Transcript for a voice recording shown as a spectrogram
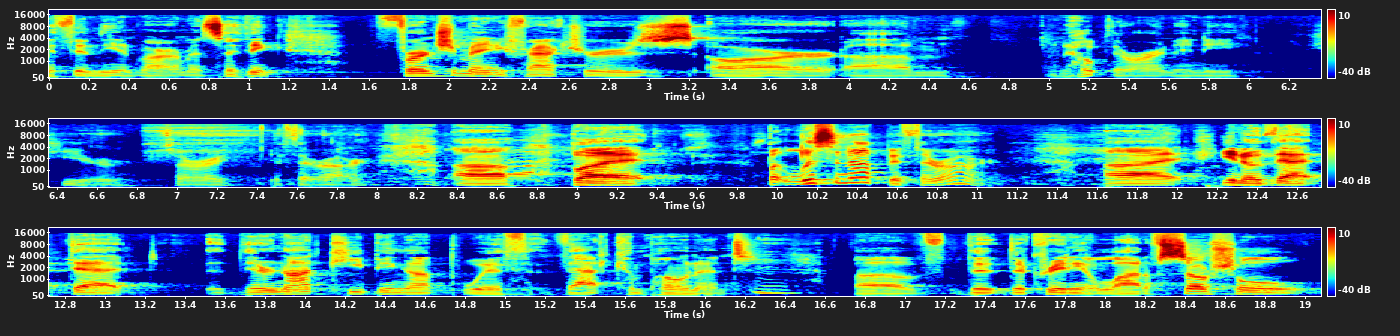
within the environments. I think furniture manufacturers are, um, and I hope there aren't any here. Sorry if there are, uh, but but listen up if there are. Uh, you know that that they're not keeping up with that component of the, they're creating a lot of social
